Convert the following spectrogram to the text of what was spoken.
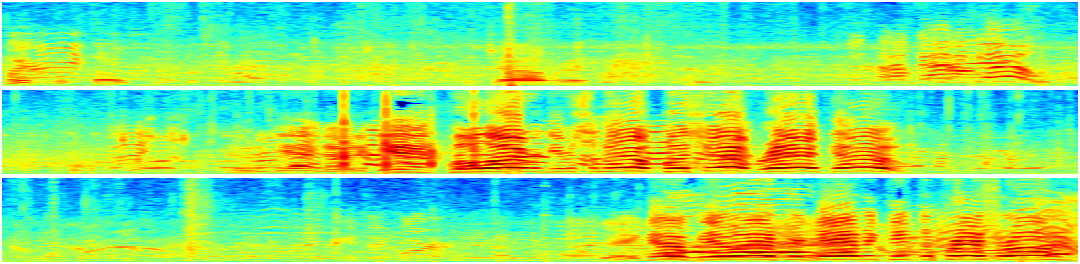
Quick, throw. Good job, Red. Go, Gabby, go. Do it again, do it again. Pull over, give her some help. Push up, Red, go. There you go, go after her, Gabby. Keep the pressure on her.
